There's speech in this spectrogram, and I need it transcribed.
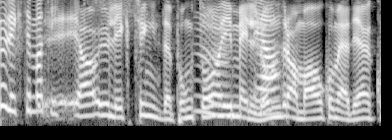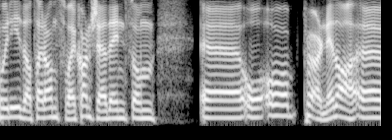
Ulik tematikk. Ja, ulik tyngdepunkt Mm, imellom drama og komedie, hvor Ida tar ansvar, kanskje er den som eh, og, og Pernie, da, uh,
